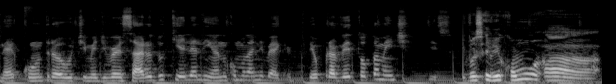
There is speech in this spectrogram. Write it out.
né, contra o time adversário do que ele alinhando como linebacker. Deu para ver totalmente isso. E você vê como a,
